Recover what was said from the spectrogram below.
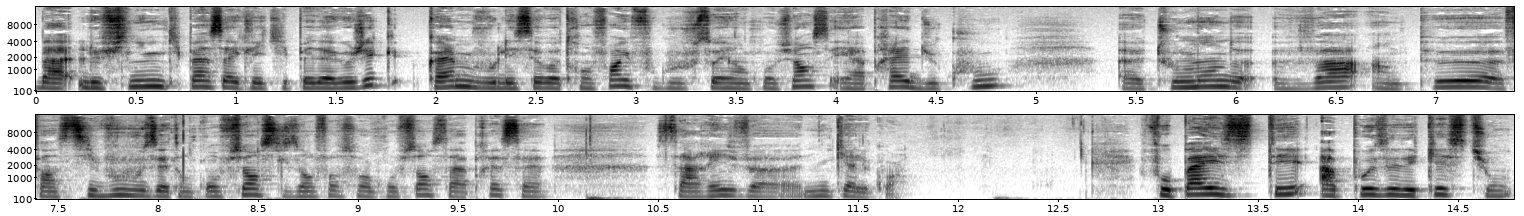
bah, le feeling qui passe avec l'équipe pédagogique. Quand même, vous laissez votre enfant, il faut que vous soyez en confiance, et après, du coup, euh, tout le monde va un peu... Enfin, si vous, vous êtes en confiance, les enfants sont en confiance, et après, ça, arrive euh, nickel, quoi. Faut pas hésiter à poser des questions.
